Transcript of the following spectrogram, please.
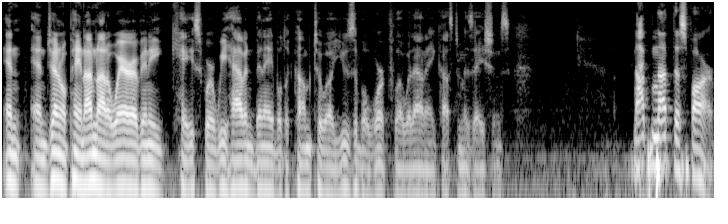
And, and General Payne, I'm not aware of any case where we haven't been able to come to a usable workflow without any customizations. Not, not this far.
